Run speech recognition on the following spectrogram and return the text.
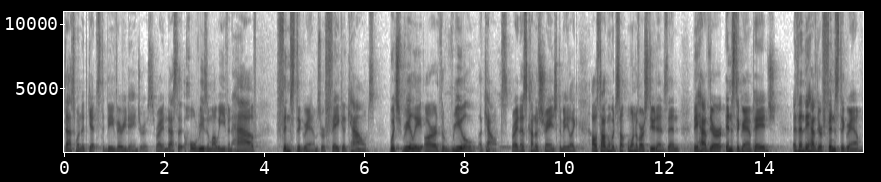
that's when it gets to be very dangerous, right? And that's the whole reason why we even have Finstagrams or fake accounts which really are the real accounts, right? And that's kind of strange to me. Like, I was talking with some, one of our students, and they have their Instagram page, and then they have their Finstagram,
